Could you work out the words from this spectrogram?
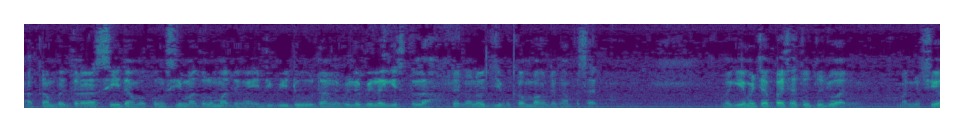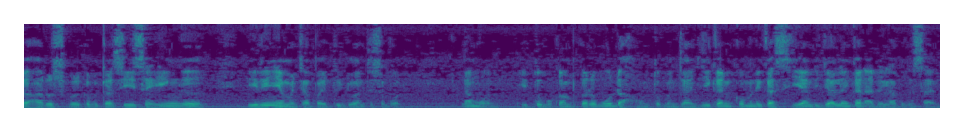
akan berinteraksi dan berkongsi maklumat dengan individu dan lebih-lebih lagi setelah teknologi berkembang dengan pesat. Bagi mencapai satu tujuan, manusia harus berkomunikasi sehingga dirinya mencapai tujuan tersebut. Namun, itu bukan perkara mudah untuk menjanjikan komunikasi yang dijalankan adalah berkesan.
